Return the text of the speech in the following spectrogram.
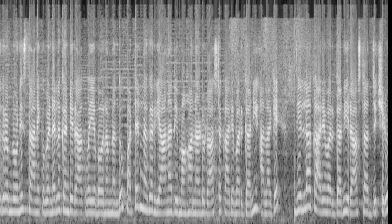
నగరంలోని స్థానిక వెన్నెలకంటి రాఘవయ్య భవనం నందు పటేల్ నగర్ యానాది మహానాడు రాష్ట్ర కార్యవర్గాన్ని అలాగే జిల్లా కార్యవర్గాన్ని రాష్ట్ర అధ్యక్షుడు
